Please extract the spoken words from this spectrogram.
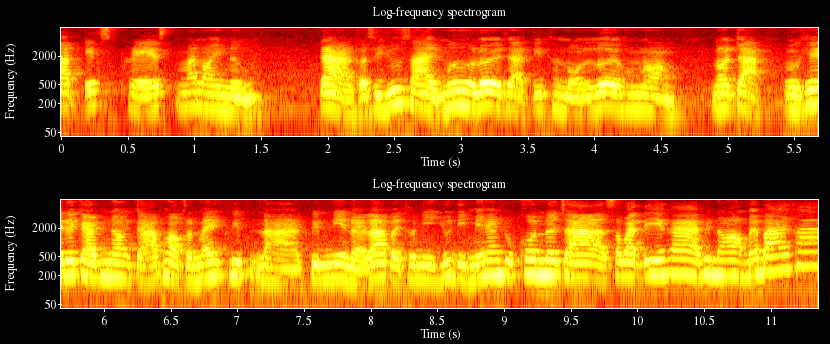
ตัดเอ็กซ์เพรสมาหน่อยหนึ่งจ้าก็สิอยูสายมือเลยจ้ะติดถนนเลยของน้อง เนาะจ้ะโอเคได้อจ้าพี่น้องจ้าพอกันไหมคลิปหนาคลิปนี้หน่อยล่าไปเท่านี้ยุดีไม่แห้งทุกคนเด้อจ้าสวัสดีค่ะ พี่น้องบ๊ายบายค่ะ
